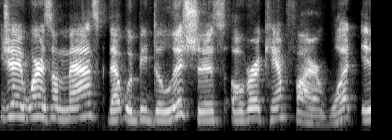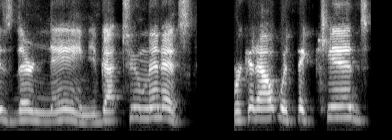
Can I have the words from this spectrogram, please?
DJ wears a mask that would be delicious over a campfire. What is their name? You've got two minutes. Work it out with the kids.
